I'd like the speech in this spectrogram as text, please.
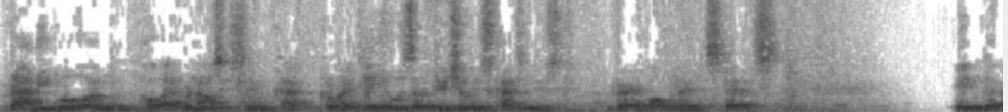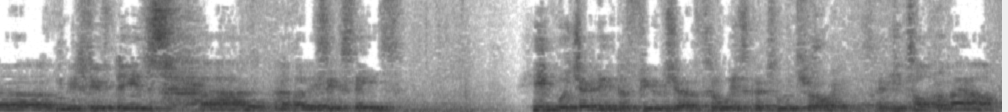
Radebaugh, and hope I pronounce his name correctly, he was a futurist cartoonist, very popular in the States. In the mid 50s, uh, early 60s, he projected the future through his cartoon drawings, and he talked about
